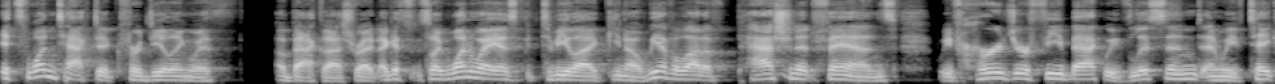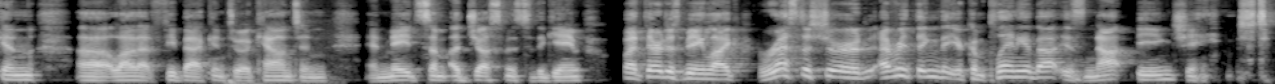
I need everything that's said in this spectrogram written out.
it's one tactic for dealing with a backlash, right? I guess it's like one way is to be like, you know, we have a lot of passionate fans. We've heard your feedback, we've listened, and we've taken uh, a lot of that feedback into account and and made some adjustments to the game. But they're just being like, rest assured, everything that you're complaining about is not being changed.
